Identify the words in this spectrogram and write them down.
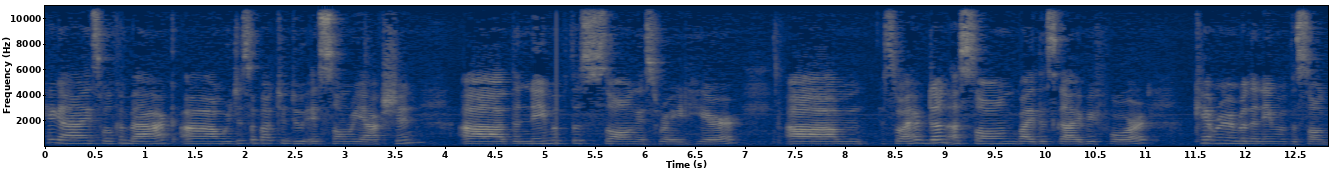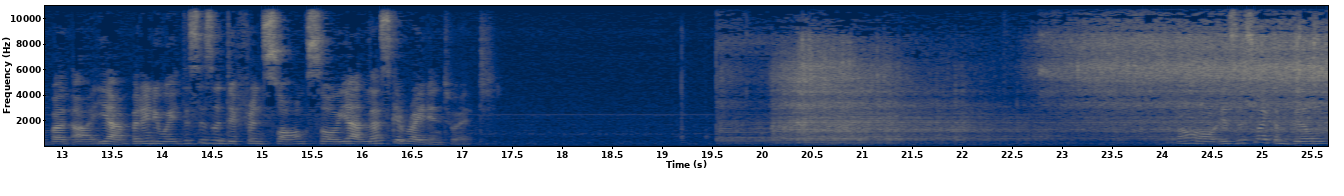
Hey guys, welcome back. Uh, we're just about to do a song reaction. Uh, the name of the song is right here. Um, so I have done a song by this guy before. Can't remember the name of the song, but uh, yeah, but anyway, this is a different song. So yeah, let's get right into it. Oh, is this like a build,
